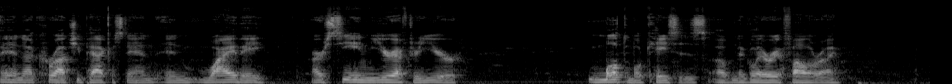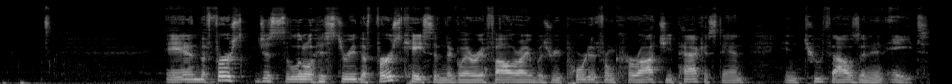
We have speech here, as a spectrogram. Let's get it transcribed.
in uh, Karachi, Pakistan, and why they are seeing year after year multiple cases of Naegleria fowleri. And the first, just a little history, the first case of Naegleria fowleri was reported from Karachi, Pakistan in 2008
